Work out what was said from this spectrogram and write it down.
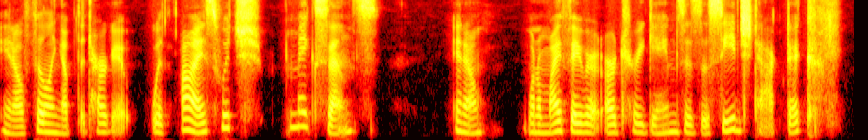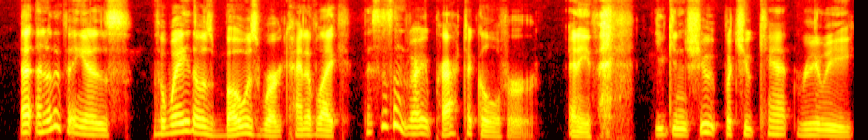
you know, filling up the target with ice, which makes sense. You know, one of my favorite archery games is a siege tactic. Another thing is the way those bows work, kind of like, this isn't very practical for anything. you can shoot, but you can't really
